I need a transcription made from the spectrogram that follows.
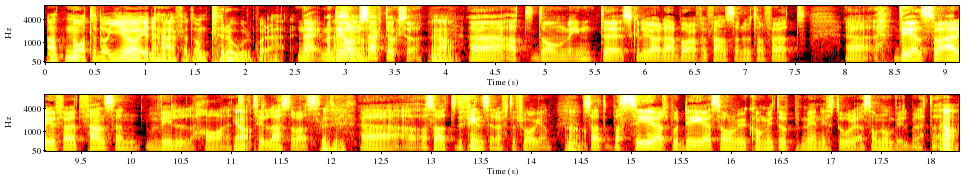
att Naughty Dog gör ju det här för att de tror på det här. Nej, men det har de Alltså- sagt också. Ja, Eh, att de inte skulle göra det här bara för fansen, utan för att Eh, dels så är det ju för att fansen vill ha ett Ja. till Last of Us. Eh, alltså att det finns en efterfrågan. Ja. Så att baserat på det så har de ju kommit upp med en historia som de vill berätta. Ja,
